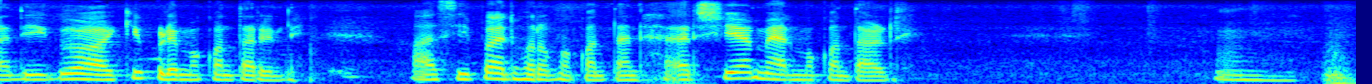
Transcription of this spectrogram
ಅದಿಗೂ ಹಾಕಿ ಕುಡಿ ಮಕ್ಕೊಂತಾರೆ ಇಲ್ಲಿ. ಆಸೀಪ ಅಲ್ಲಿ ಹೊರಗೆ ಮಕ್ಕೊಂತಾನೆ ಅರ್ಶಿಯ ಮೇಲೆ ಮಕ್ಕೊಂತಾಳ್ರಿ. ಹ್ಞೂ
